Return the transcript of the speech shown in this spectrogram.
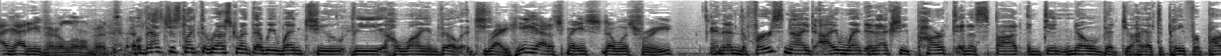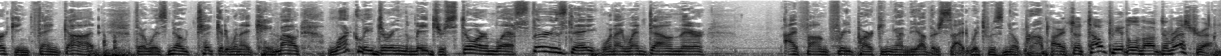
I got even a little bit. Well, that's just like the restaurant that we went to, the Hawaiian Village. Right. He got a space that was free. And then the first night I went and actually parked in a spot and didn't know that I had to pay for parking. Thank God. There was no ticket when I came out. Luckily, during the major storm last Thursday, when I went down there, I found free parking on the other side, which was no problem. All right. So tell people about the restaurant.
